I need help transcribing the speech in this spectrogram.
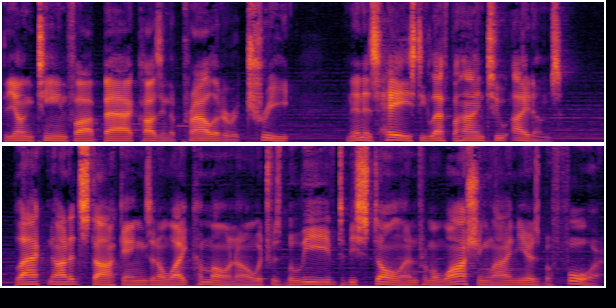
The young teen fought back, causing the prowler to retreat, and in his haste, he left behind two items black knotted stockings and a white kimono, which was believed to be stolen from a washing line years before,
